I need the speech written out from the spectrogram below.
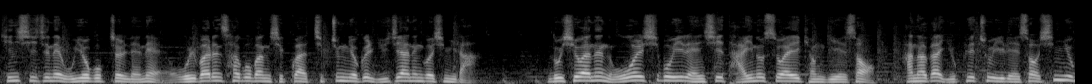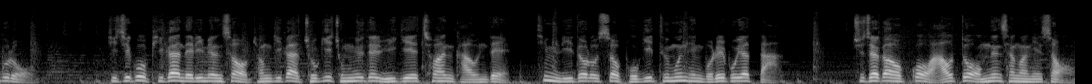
긴 시즌의 우여곡절 내내 올바른 사고방식과 집중력을 유지하는 것입니다. 노시와는 5월 15일 NC 다이노스와의 경기에서 한화가 6회 초 1에서 16으로 뒤지고 비가 내리면서 경기가 조기 종료될 위기에 처한 가운데 팀 리더로서 보기 드문 행보를 보였다. 주자가 없고 아웃도 없는 상황에서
